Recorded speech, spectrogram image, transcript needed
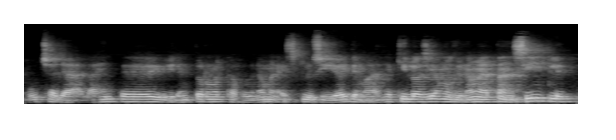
pucha, ya la gente debe vivir en torno al café de una manera exclusiva y demás. Y aquí lo hacíamos de una manera tan simple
